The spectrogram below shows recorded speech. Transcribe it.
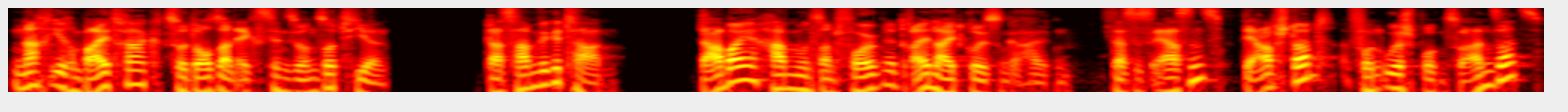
nach ihrem Beitrag zur Dorsalextension sortieren. Das haben wir getan. Dabei haben wir uns an folgende drei Leitgrößen gehalten. Das ist erstens der Abstand von Ursprung zu Ansatz,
